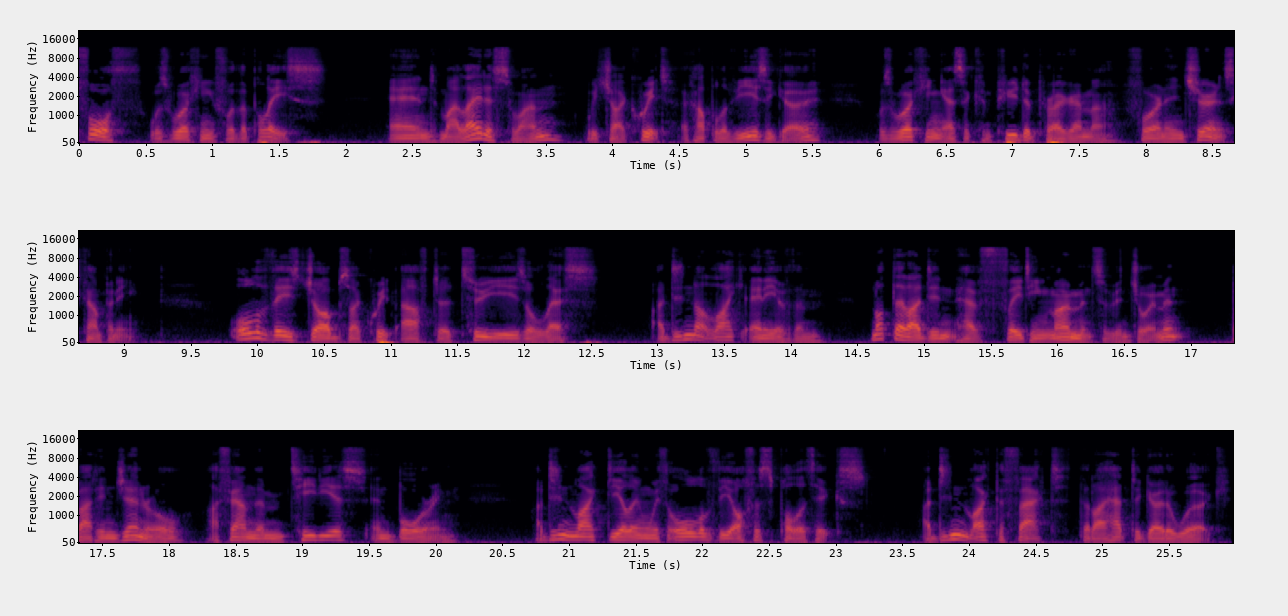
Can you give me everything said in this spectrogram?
fourth was working for the police. And my latest one, which I quit a couple of years ago, was working as a computer programmer for an insurance company. All of these jobs I quit after two years or less. I did not like any of them. Not that I didn't have fleeting moments of enjoyment, but in general, I found them tedious and boring. I didn't like dealing with all of the office politics. I didn't like the fact that I had to go to work.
